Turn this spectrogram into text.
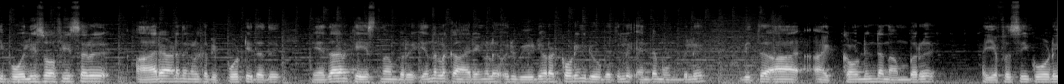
ഈ പോലീസ് ഓഫീസർ ആരാണ് നിങ്ങൾക്ക് റിപ്പോർട്ട് ചെയ്തത് ഏതാണ് കേസ് നമ്പർ എന്നുള്ള കാര്യങ്ങൾ ഒരു വീഡിയോ റെക്കോർഡിംഗ് രൂപത്തിൽ എന്റെ മുമ്പിൽ വിത്ത് ആ അക്കൗണ്ടിന്റെ number I F S C code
